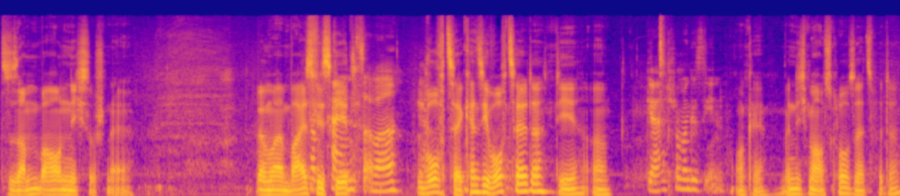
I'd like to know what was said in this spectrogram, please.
Zusammenbauen nicht so schnell. Wenn man weiß, wie es geht. aber Ein Wurfzelt. Kennst du die Wurfzelte? Die, äh, ja, schon mal gesehen. okay. Wenn dich mal aufs Klo setzt, bitte,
